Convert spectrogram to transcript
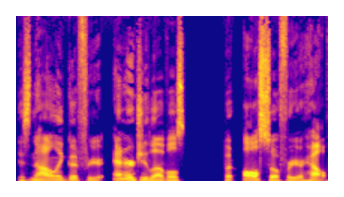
is not only good for your energy levels, but also for your health.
